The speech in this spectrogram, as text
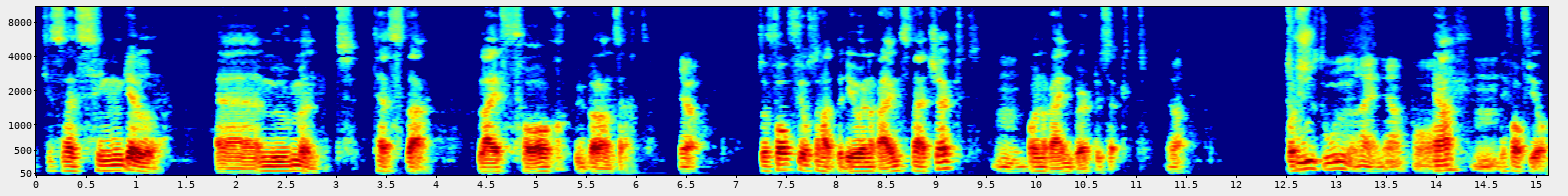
ikke si single uh, movement-tester ble for ubalansert. Ja. Så forfjor så hadde de jo en ren snatch-økt Mm. og en ren burpees-økt. To, to regner ja. på. Ja, Mm. i forfjor.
